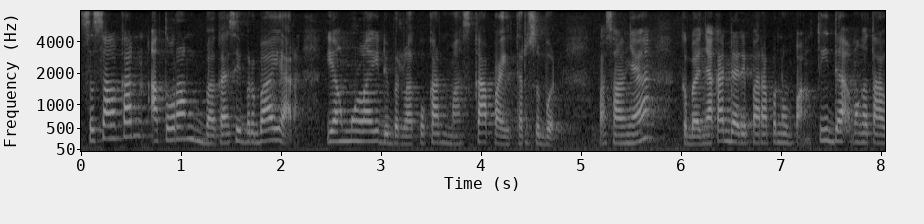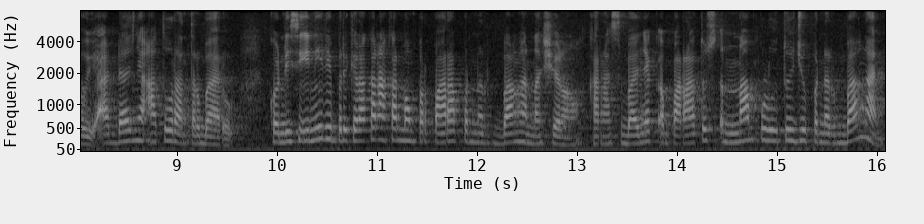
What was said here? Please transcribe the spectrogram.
sesalkan aturan bagasi berbayar yang mulai diberlakukan maskapai tersebut. Pasalnya, kebanyakan dari para penumpang tidak mengetahui adanya aturan terbaru. Kondisi ini diperkirakan akan memperparah penerbangan nasional karena sebanyak 467 penerbangan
